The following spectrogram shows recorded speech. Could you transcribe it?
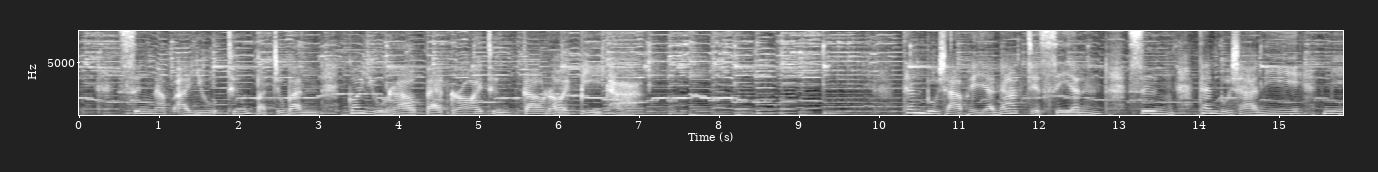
17 ซึ่งนับอายุถึงปัจจุบันก็อยู่ราว 800 ถึง 900 ปีค่ะ แท่นบูชาพญานาคเจ็ดเสียน ซึ่งแท่นบูชานี้มี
